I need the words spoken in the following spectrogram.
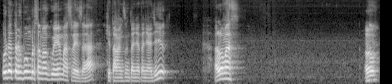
Udah terhubung bersama gue Mas Reza, kita langsung tanya-tanya aja yuk. Halo Mas. Halo,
